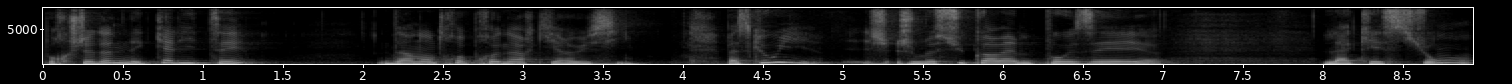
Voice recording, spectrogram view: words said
pour que je te donne les qualités d'un entrepreneur qui réussit. Parce que oui, je, me suis quand même posé la question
